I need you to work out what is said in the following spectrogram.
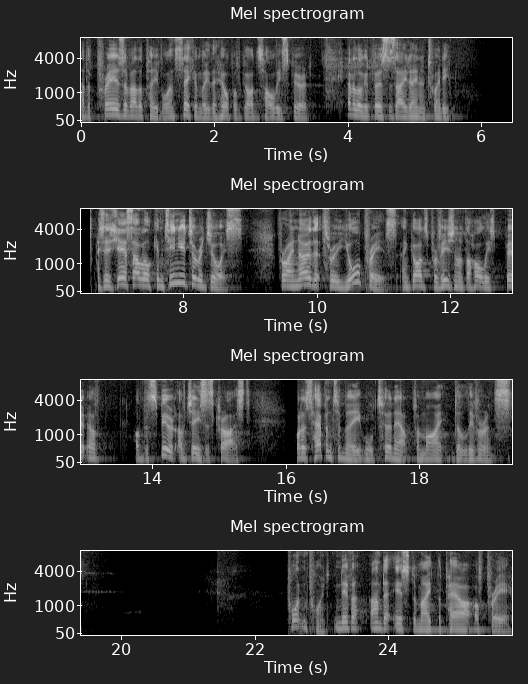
are the prayers of other people, and secondly, the help of God's Holy Spirit. Have a look at verses 18 and 20. He says, Yes, I will continue to rejoice, for I know that through your prayers and God's provision of the Holy Spirit of, of the Spirit of Jesus Christ, what has happened to me will turn out for my deliverance. Point and point, never underestimate the power of prayer.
